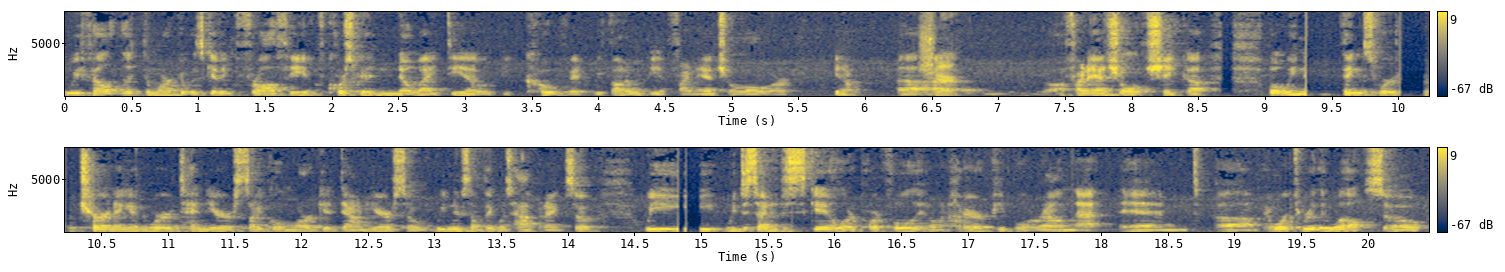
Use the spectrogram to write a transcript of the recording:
we felt like the market was getting frothy. Of course, we had no idea it would be COVID. We thought it would be a financial or you know uh, sure. a financial shakeup, but we knew things were churning, and we're a ten year cycle market down here, so we knew something was happening. So we we decided to scale our portfolio and hire people around that, and um, it worked really well. So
